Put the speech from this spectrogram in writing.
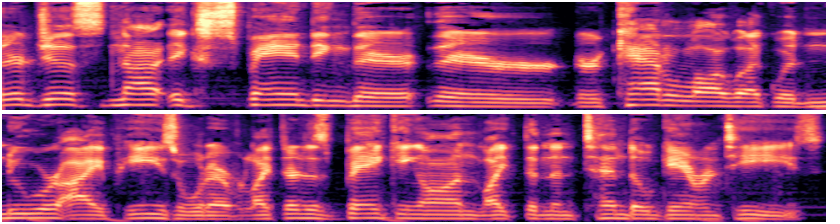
they're just not expanding their their their catalog like with newer IPs or whatever. Like they're just banking on like the Nintendo guarantees.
